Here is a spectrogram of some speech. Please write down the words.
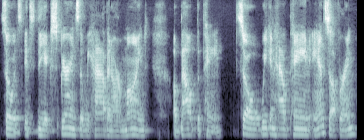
So it's it's the experience that we have in our mind about the pain. So we can have pain and suffering.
